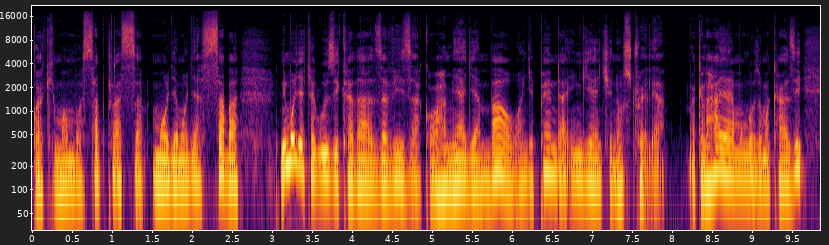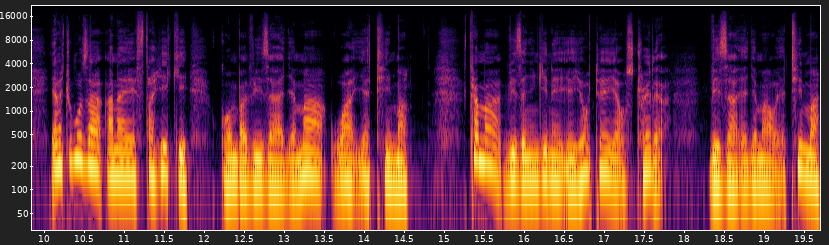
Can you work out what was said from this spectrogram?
kwa kimombo subclass 117 ni moja ya chaguzi kadhaa za viza kwa wahamiaji ambao wangependa ingia nchini Australia. Makala haya ya mwongozo wa makazi yanachunguza anayestahiki kuomba viza ya jamaa wa yatima. Kama viza nyingine yeyote ya Australia, viza ya jamaa wa yatima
